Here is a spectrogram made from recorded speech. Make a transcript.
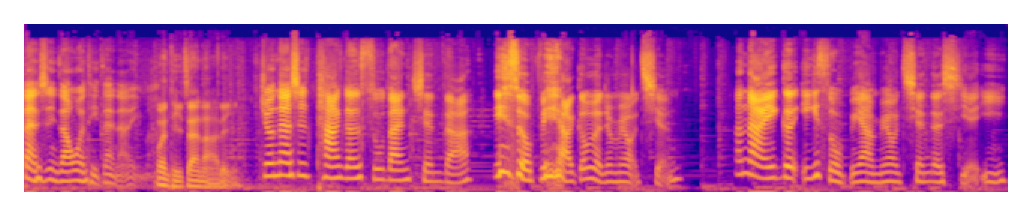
但是你知道问题在哪里吗？问题在哪里？就那是他跟苏丹签的啊，伊索比亚根本就没有签。他拿一个伊索比亚没有签的协议，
